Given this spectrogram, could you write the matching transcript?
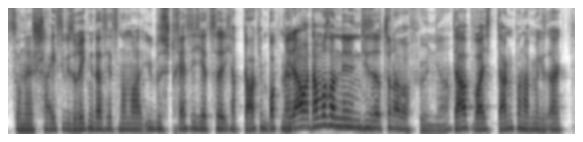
so eine Scheiße, wieso regnet das jetzt nochmal übelst stressig jetzt, äh, ich habe gar keinen Bock mehr. Nee, da, da muss man die Situation einfach fühlen, ja. Da war ich dankbar und habe mir gesagt,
